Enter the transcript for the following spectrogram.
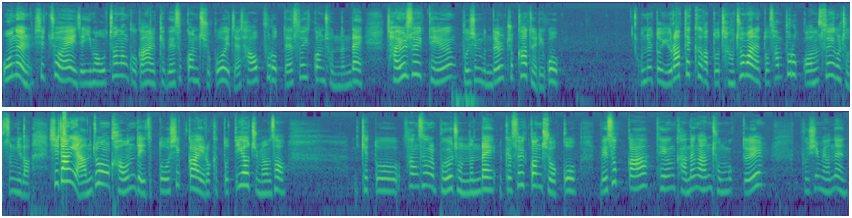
오늘 시초에 이제 25,000원 구간 이렇게 매수권 주고 이제 4, 5%대 수익권 줬는데 자율 수익 대응 보신 분들 축하드리고 오늘 또 유라테크가 또 장 초반에 또 3%권 수익을 줬습니다. 시장이 안 좋은 가운데 이제 또 시가 이렇게 또 띄워주면서 이렇게 또 상승을 보여줬는데 이렇게 수익권 주었고 매수가 대응 가능한 종목들 보시면은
